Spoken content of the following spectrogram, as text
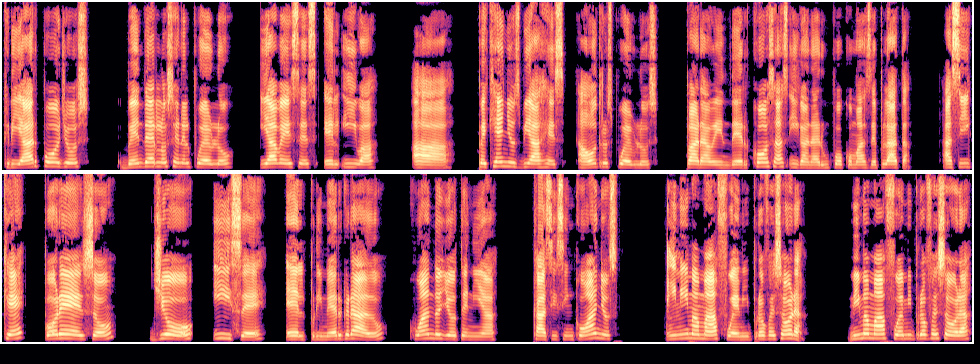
Criar pollos, venderlos en el pueblo y a veces él iba a pequeños viajes a otros pueblos para vender cosas y ganar un poco más de plata. Así que por eso yo hice el primer grado cuando yo tenía casi cinco años y mi mamá fue mi profesora. Mi mamá fue mi profesora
